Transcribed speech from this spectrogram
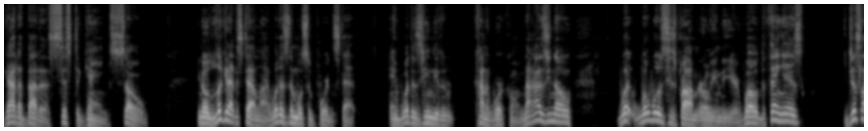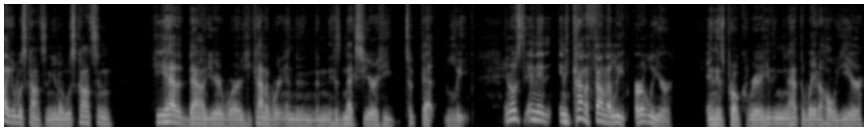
got about an assist a game. So, you know, looking at the stat line, what is the most important stat? And what does he need to kind of work on? Now, as you know, what what was his problem early in the year? Well, the thing is, just like in Wisconsin, you know, Wisconsin, he had a down year where he kind of went, and then his next year he took that leap, and it was, and, it, and he kind of found that leap earlier in his pro career. He didn't even have to wait a whole year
